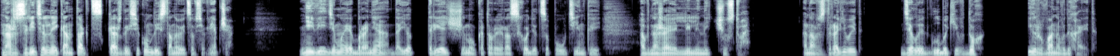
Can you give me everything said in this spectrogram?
Наш зрительный контакт с каждой секундой становится все крепче. Невидимая броня дает трещину, которая расходится паутинкой, обнажая Лилины чувства. Она вздрагивает, делает глубокий вдох и рвано выдыхает.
